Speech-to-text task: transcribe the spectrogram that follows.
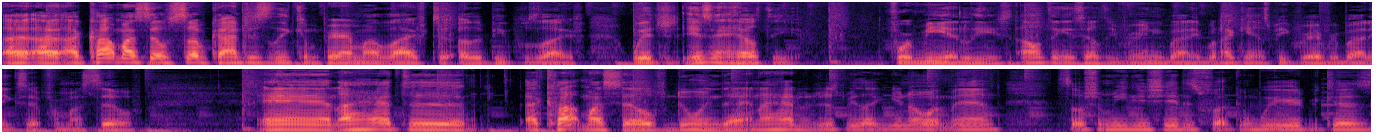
I, I, caught myself subconsciously comparing my life to other people's life, which isn't healthy for me at least. I don't think it's healthy for anybody, but I can't speak for everybody except for myself. And I had to I caught myself doing that and I had to just be like, you know what, man? Social media shit is fucking weird because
